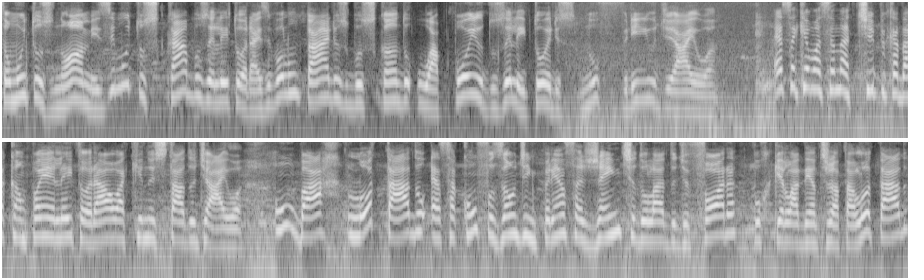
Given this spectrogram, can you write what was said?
São muitos nomes e muitos cabos eleitorais e voluntários buscando o apoio dos eleitores no frio de Iowa. Essa aqui é uma cena típica da campanha eleitoral aqui no estado de Iowa. Um bar lotado, essa confusão de imprensa, gente do lado de fora, porque lá dentro já está lotado.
